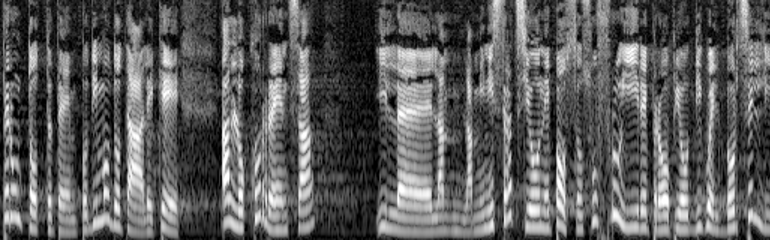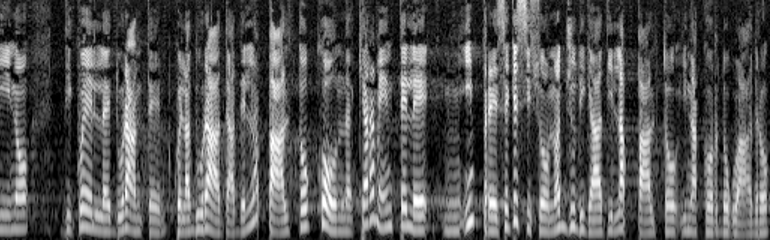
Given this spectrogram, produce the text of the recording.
per un tot tempo, di modo tale che all'occorrenza l'amministrazione possa usufruire proprio di quel borsellino di quelle durante quella durata dell'appalto con chiaramente le mh, imprese che si sono aggiudicati l'appalto in accordo quadro.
